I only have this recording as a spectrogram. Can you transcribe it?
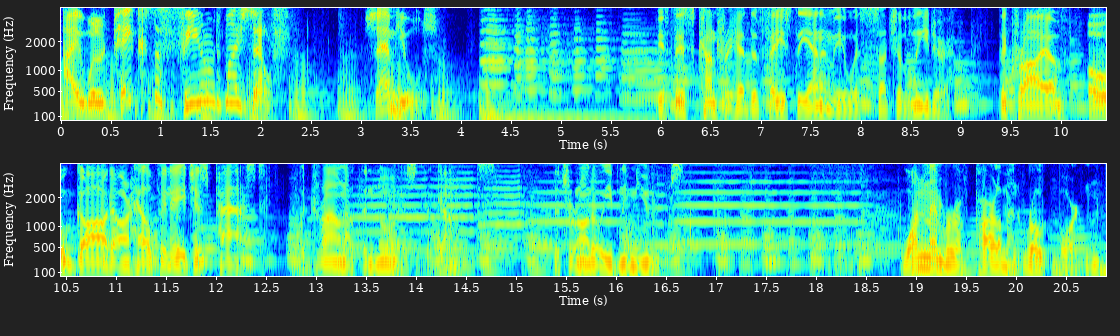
I will take the field myself. Sam Hughes. If this country had to face the enemy with such a leader, the cry of, Oh God, our help in ages past, would drown out the noise of the guns. The Toronto Evening News. One member of Parliament wrote Borden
